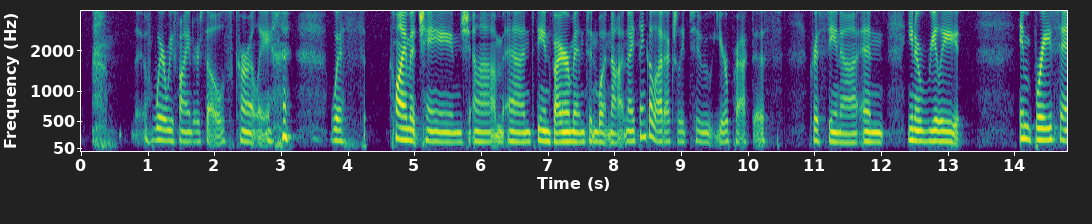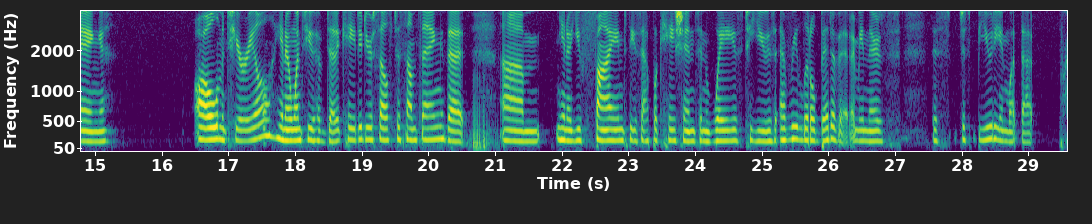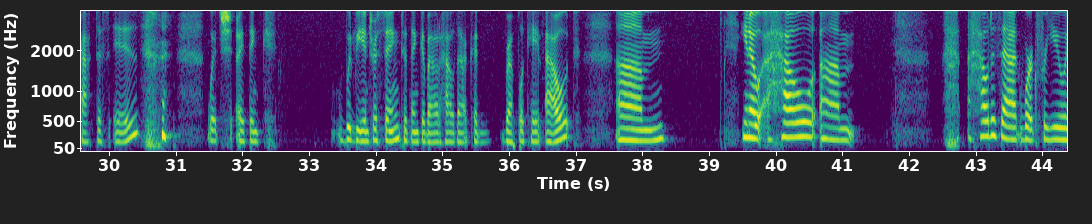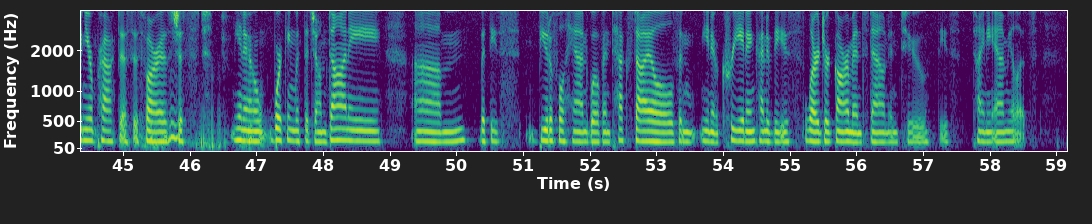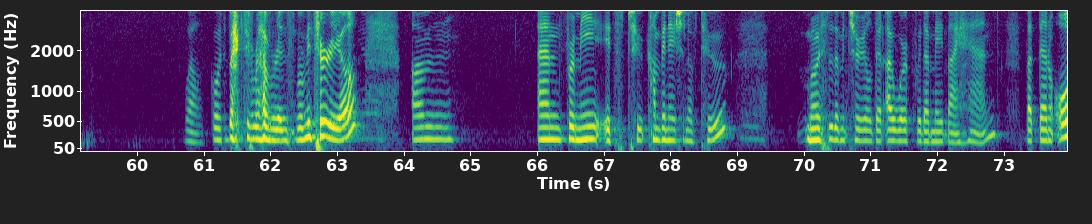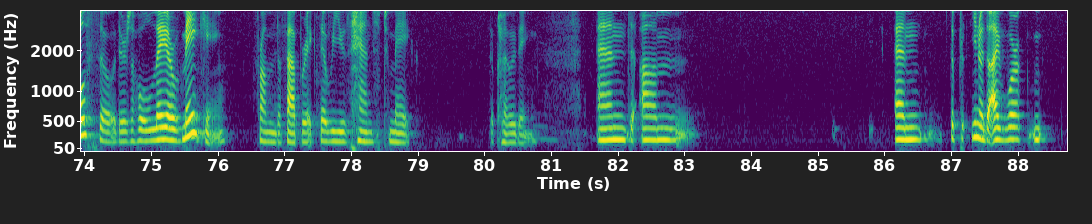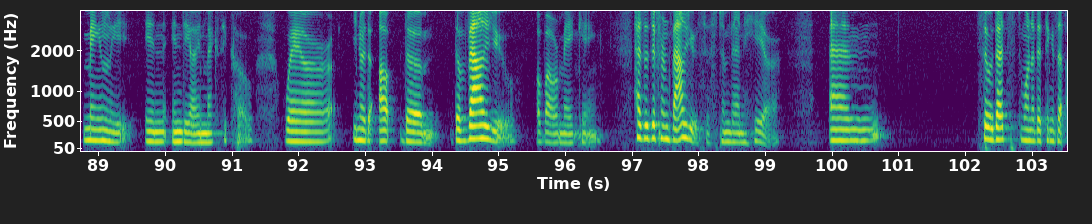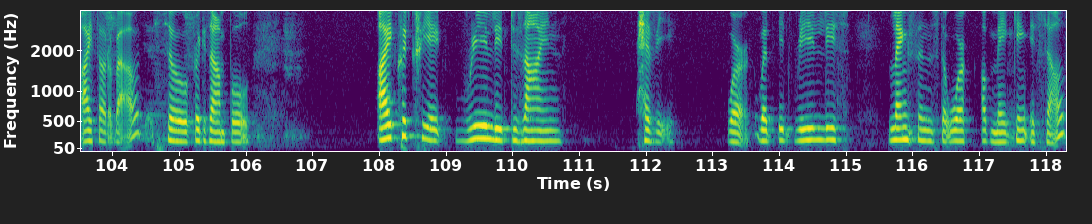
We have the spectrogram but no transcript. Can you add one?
where we find ourselves currently with climate change um, and the environment and whatnot. And I think a lot actually to your practice Christina, and you know, really embracing all material. You know, once you have dedicated yourself to something, that um, you know, you find these applications and ways to use every little bit of it. I mean, there's this just beauty in what that practice is, which I think would be interesting to think about how that could replicate out. Um, you know, how um, how does that work for you in your practice as far as just you know working with the jamdani, um, with these beautiful hand woven textiles, and you know creating kind of these larger garments down into these tiny amulets. well, goes back to reverence for material. Um, and for me, it's two combination of two. Most of the material that I work with are made by hand, but then also there's a whole layer of making from the fabric that we use hands to make the clothing. And um, and the, you know, the, I work mainly in India and Mexico, where you know the uh, the the value of our making has a different value system than here, and so that's one of the things that I thought about. So, for example, I could create really design heavy work, but it really lengthens the work of making itself.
